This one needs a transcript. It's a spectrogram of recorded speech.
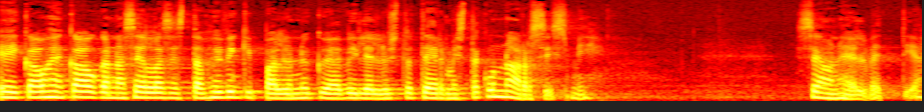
Ei kauhean kaukana sellaisesta hyvinkin paljon nykyään viljelystä termistä kuin narsismi. Se on helvettiä.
